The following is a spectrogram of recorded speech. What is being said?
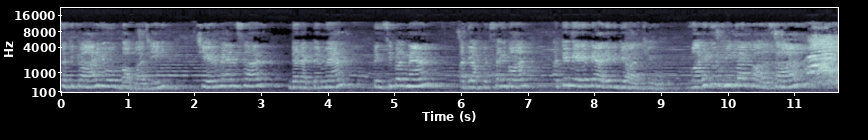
सत्कार योग बाबा जी chairman sir director ma'am principal ma'am अध्यापक साहिबान मेरे प्यारे विद्यार्थियों ਵਿਦਿਆਰਥੀਓ जी का खालसा।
